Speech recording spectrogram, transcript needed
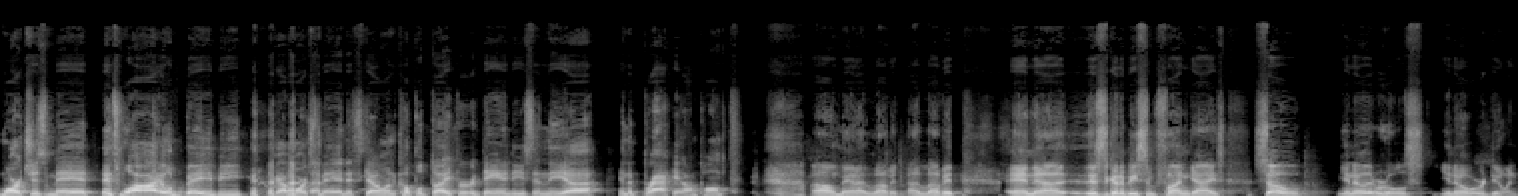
March is mad. It's wild, baby. We got March Madness going. A couple diaper dandies in the uh, in the bracket. I'm pumped. Oh man, I love it. I love it. And uh, this is going to be some fun, guys. So you know the rules. You know what we're doing.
